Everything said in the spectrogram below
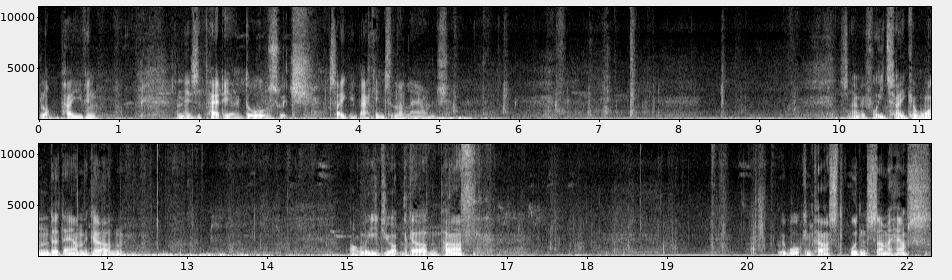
block paving. And there's the patio doors which take you back into the lounge. So if we take a wander down the garden, I'll lead you up the garden path. We're walking past Wooden Summer House.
